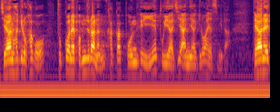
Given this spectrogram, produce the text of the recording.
제안하기로 하고 두 건의 법률안은 각각 본회의에 부의하지 아니하기로 하였습니다. 대안의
